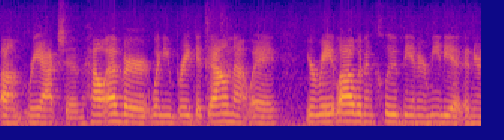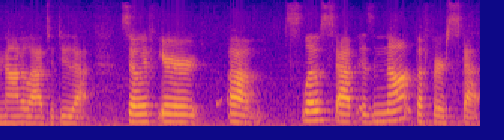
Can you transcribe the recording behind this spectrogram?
um, reaction. However, when you break it down that way, your rate law would include the intermediate, and you're not allowed to do that. So if your um, slow step is not the first step,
